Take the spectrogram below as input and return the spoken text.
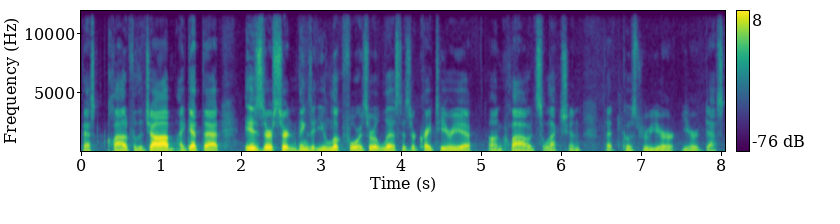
best cloud for the job, I get that. Is there certain things that you look for? Is there a list, is there criteria on cloud selection that goes through your, your desk?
